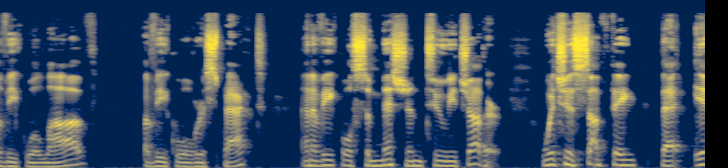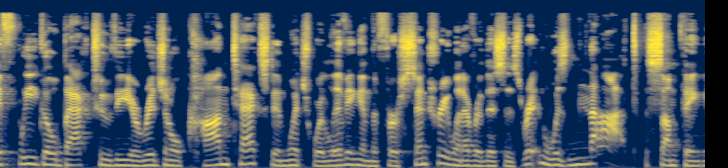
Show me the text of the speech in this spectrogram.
of equal love, of equal respect, and of equal submission to each other, which is something that if we go back to the original context in which we're living in the first century, whenever this is written, was not something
